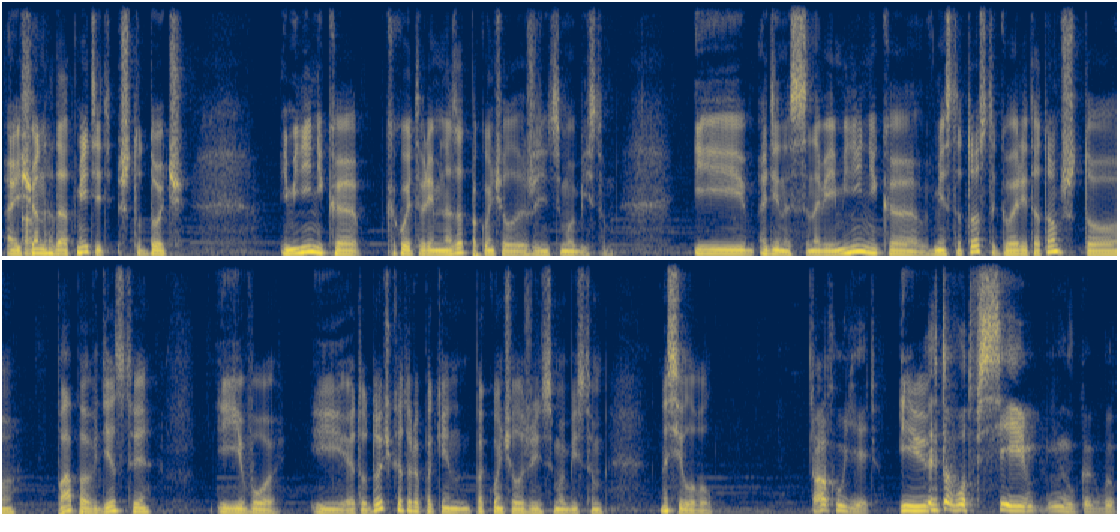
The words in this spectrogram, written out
А еще надо отметить, что дочь именинника какое-то время назад покончила жизнь самоубийством. И один из сыновей именинника вместо тоста говорит о том, что папа в детстве и его, и эту дочь, которая покин- покончила жизнь самоубийством, насиловал. Охуеть. И Это вот все, ну, как бы,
